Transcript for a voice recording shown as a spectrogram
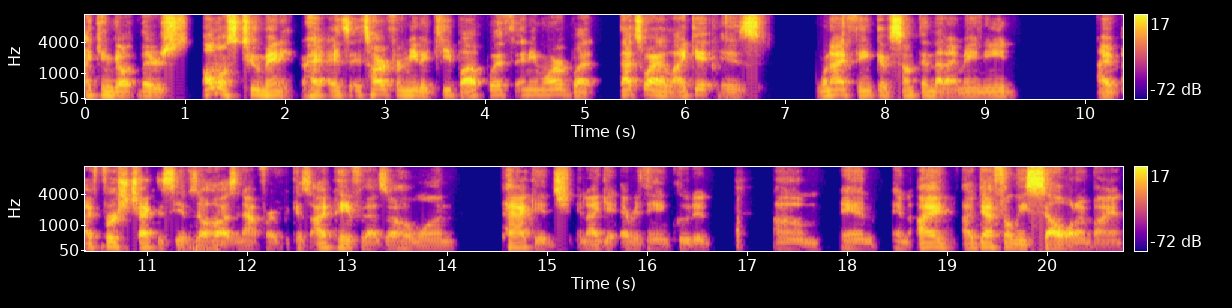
i can go there's almost too many right it's it's hard for me to keep up with anymore but that's why i like it is when i think of something that i may need I, I first check to see if Zoho has an app for it because I pay for that Zoho One package and I get everything included. Um, and and I I definitely sell what I'm buying.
